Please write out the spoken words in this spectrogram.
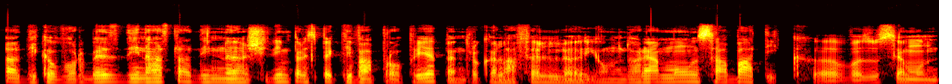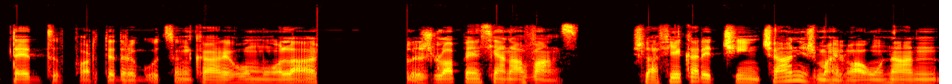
adică vorbesc din asta din, și din perspectiva proprie, pentru că la fel eu îmi doream un sabatic. Văzusem un TED foarte drăguț în care omul ăla își lua pensia în avans. Și la fiecare 5 ani își mai lua un an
